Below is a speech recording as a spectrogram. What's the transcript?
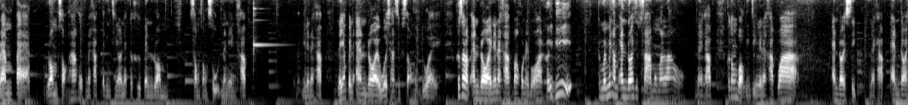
RAM 8 ROM 256 นะครับ แต่จริงๆแล้วเนี่ยก็คือเป็น ROM 220 นั่นเองครับแบบนี้เลยนะครับ และยังเป็น Android เวอร์ชัน12 อีกด้วย คือสำหรับ Android เนี่ยนะครับ บางคนอาจจะบอกว่า เฮ้ยพี่ทำไมไม่ทำ Android 13 ออกมาเล่านะครับ ก็ต้องบอกจริงๆเลยนะครับว่า Android 10 นะครับ Android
